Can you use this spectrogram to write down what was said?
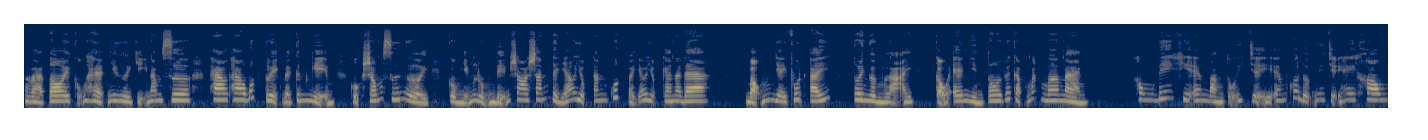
Và tôi cũng hệt như người chị năm xưa, thao thao bất tuyệt về kinh nghiệm, cuộc sống xứ người, cùng những luận điểm so sánh về giáo dục Anh quốc và giáo dục Canada. Bỗng giây phút ấy, tôi ngừng lại, cậu em nhìn tôi với cặp mắt mơ màng. Không biết khi em bằng tuổi chị em có được như chị hay không?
